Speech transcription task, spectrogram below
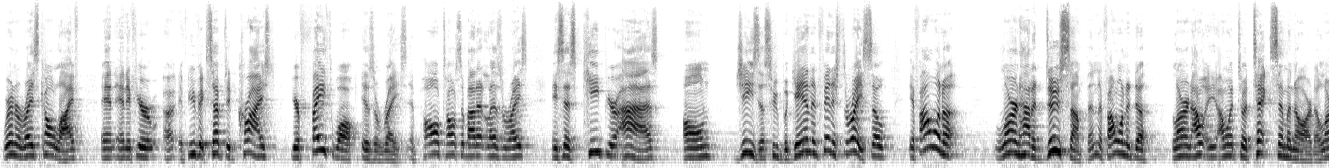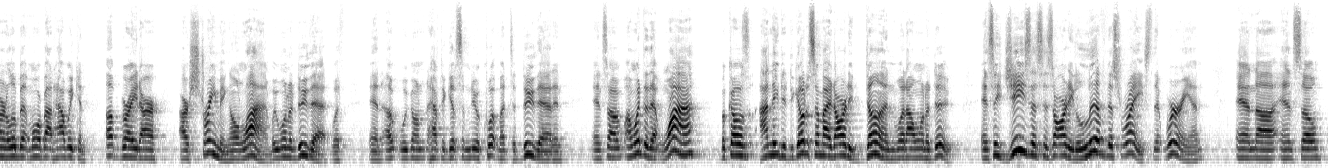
We're in a race called life. And, and if, you're, uh, if you've accepted Christ, your faith walk is a race. And Paul talks about it as a race. He says, keep your eyes on Jesus who began and finished the race. So if I want to learn how to do something, if I wanted to learn, I, I went to a tech seminar to learn a little bit more about how we can upgrade our, our streaming online. We want to do that with, and uh, we're going to have to get some new equipment to do that. And, and so I went to that. Why? because I needed to go to somebody that already done what I want to do. And see, Jesus has already lived this race that we're in, and, uh, and so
